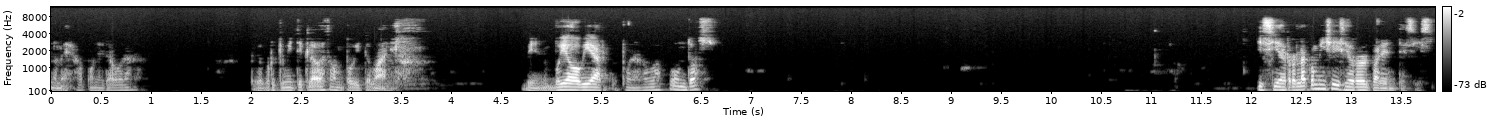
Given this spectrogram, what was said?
no me deja poner ahora, pero porque mi teclado está un poquito mal. Bien, voy a obviar poner dos puntos. Y cierro la comilla y cierro el paréntesis.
